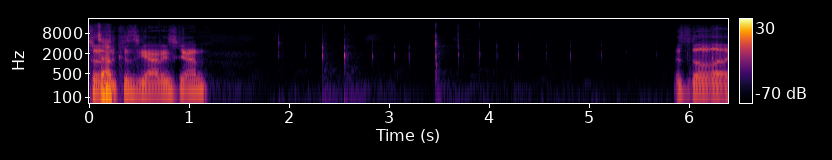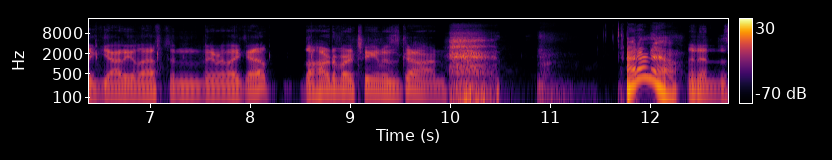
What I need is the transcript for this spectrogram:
so, So- because Yadi's gone. Is the like Yadi left and they were like, "Oh, the heart of our team is gone," I don't know. and at the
